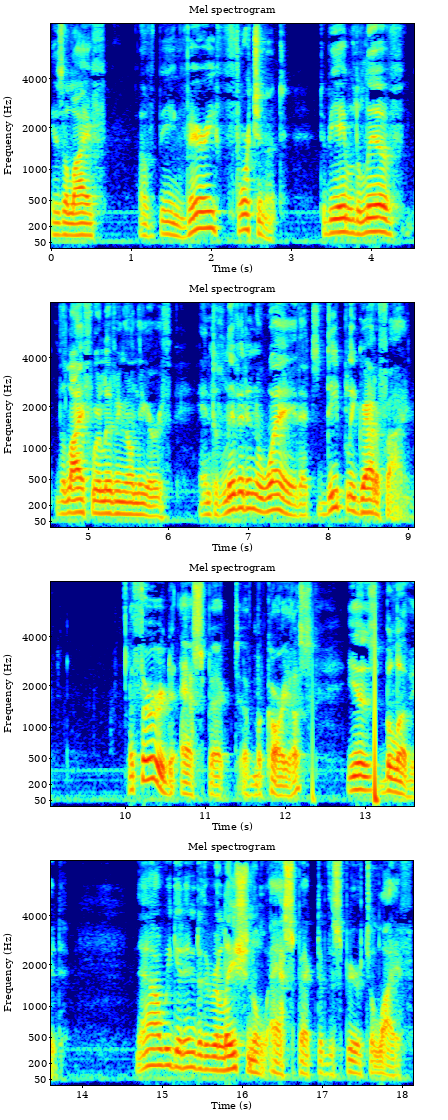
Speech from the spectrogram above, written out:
is a life of being very fortunate to be able to live the life we're living on the earth and to live it in a way that's deeply gratifying. A third aspect of Makarios is beloved. Now we get into the relational aspect of the spiritual life.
